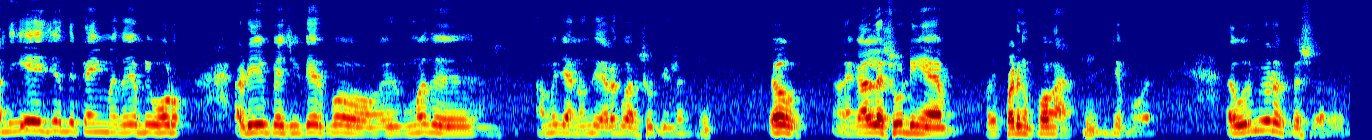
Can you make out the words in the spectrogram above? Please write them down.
அந்த ஏஜ் அந்த டைம் அது அப்படி ஓடும். அப்படியே பேசிக்கிட்டே இருப்போம். இருக்கும்போது அமிஜான் வந்து இறங்குவார் ஷூட்டிங்லேருந்து யோ நாளைக்கு காலைல ஷூட்டிங்க படுங்க போங்க. போவார். அது உரிமையோடு பேசுவார் அவர்.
